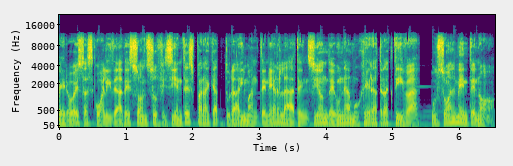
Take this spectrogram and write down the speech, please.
Pero esas cualidades son suficientes para capturar y mantener la atención de una mujer atractiva, usualmente no,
